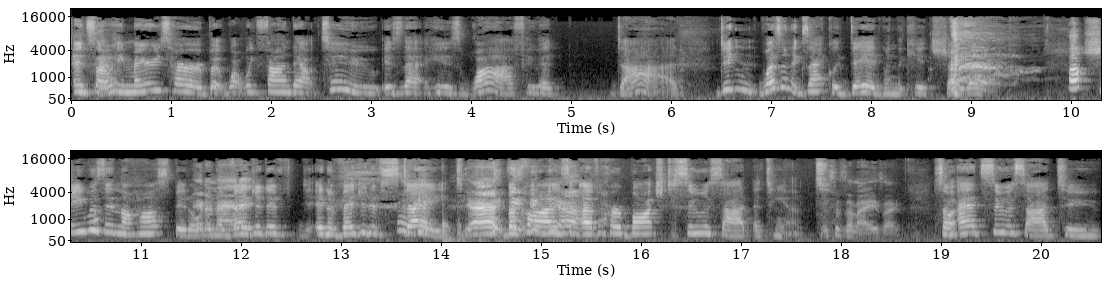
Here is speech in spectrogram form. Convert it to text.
and so Yeah. he marries her but what we find out too is that his wife who had died didn't wasn't exactly dead when the kids showed up she was in the hospital In in, a attic? vegetative in a vegetative state Yeah. because Yeah. of her botched suicide attempt this is amazing. So add suicide to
